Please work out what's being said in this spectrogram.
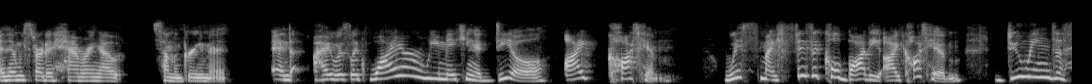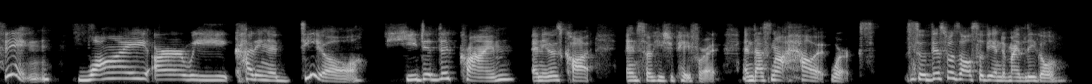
and then we started hammering out some agreement. And I was like, why are we making a deal? I caught him with my physical body. I caught him doing the thing. Why are we cutting a deal? He did the crime and he was caught. And so he should pay for it. And that's not how it works. So this was also the end of my legal,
